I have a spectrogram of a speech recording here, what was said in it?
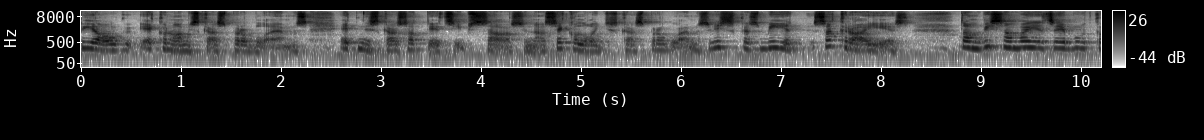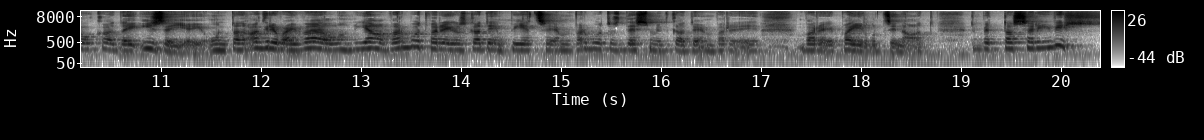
pieaug ekonomiskās problēmas, etniskās attiecības sāsinās, ekoloģiskās problēmas, viss, kas bija sakrājies tam visam vajadzēja būt kaut kādai izējai. Un tā agri vai vēl, jā, varbūt varēja uz gadiem pieciem, varbūt uz desmit gadiem varēja, varēja paildzināt. Bet tas arī viss.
